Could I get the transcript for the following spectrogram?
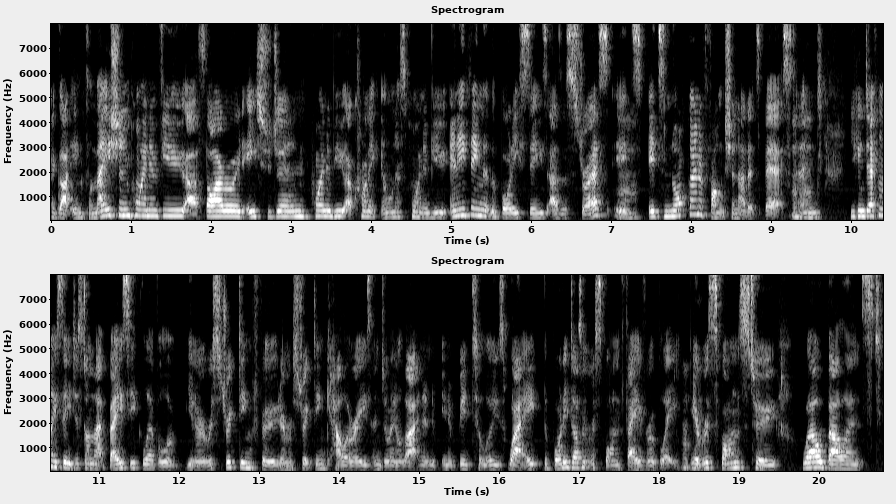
a gut inflammation point of view, a thyroid estrogen point of view, a chronic illness point of view, anything that the body sees as a stress, Mm. it's it's not going to function at its best. Mhm. And you can definitely see just on that basic level of you know restricting food and restricting calories and doing all that in a, in a bid to lose weight, the body doesn't respond favorably. It Mm-mm. responds to well balanced.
